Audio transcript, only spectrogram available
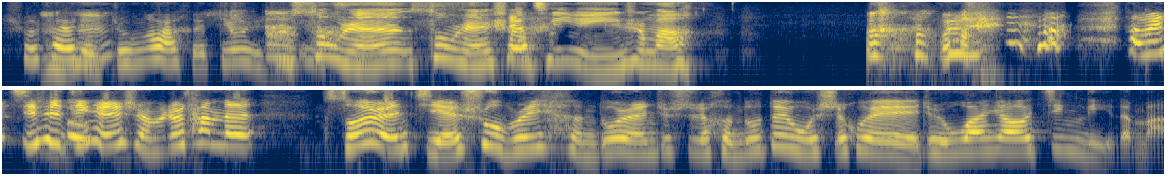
说出来有点中二和丢人。送人送人上青云是吗？不是，他们骑士精神是什么？就是他们。所有人结束，不是很多人，就是很多队伍是会就是弯腰敬礼的嘛？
